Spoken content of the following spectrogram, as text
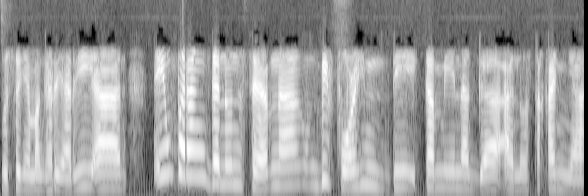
gusto niya maghari-harian. Eh, yung parang ganun, sir, na before hindi kami nag, ah, ano, sa kanya.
